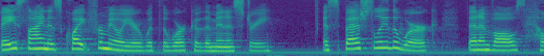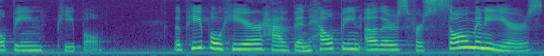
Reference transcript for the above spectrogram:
Baseline is quite familiar with the work of the ministry, especially the work that involves helping people. The people here have been helping others for so many years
